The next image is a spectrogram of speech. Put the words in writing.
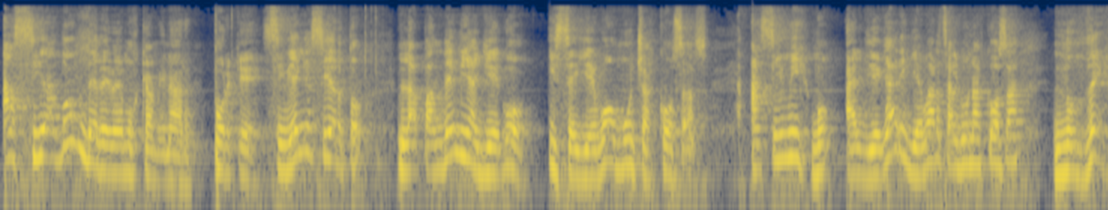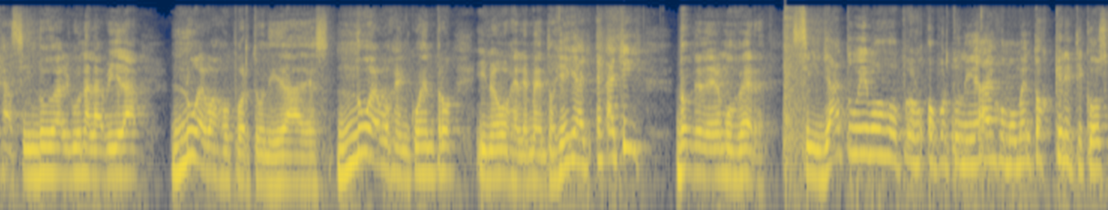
hacia dónde debemos caminar. Porque si bien es cierto, la pandemia llegó y se llevó muchas cosas, Asimismo, al llegar y llevarse algunas cosas, nos deja sin duda alguna la vida nuevas oportunidades, nuevos encuentros y nuevos elementos. Y es allí donde debemos ver si ya tuvimos oportunidades o momentos críticos,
